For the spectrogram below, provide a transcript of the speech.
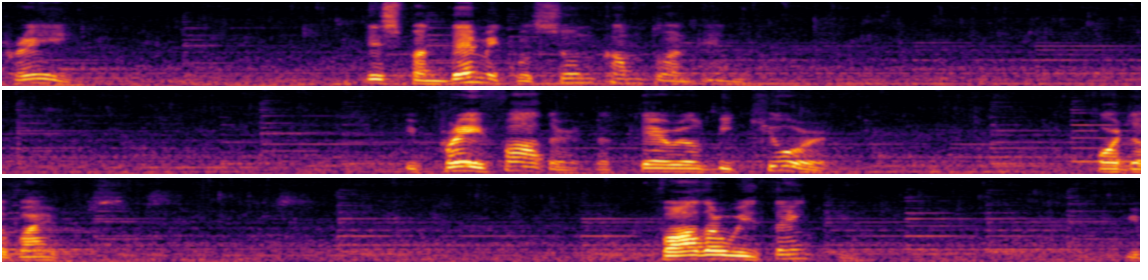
pray this pandemic will soon come to an end. We pray, Father, that there will be cure for the virus. Father, we thank you. We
